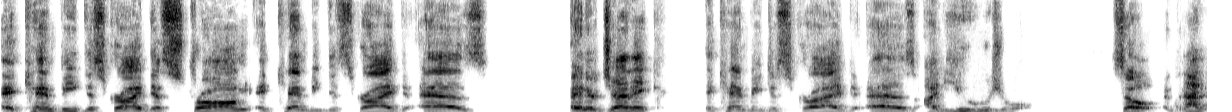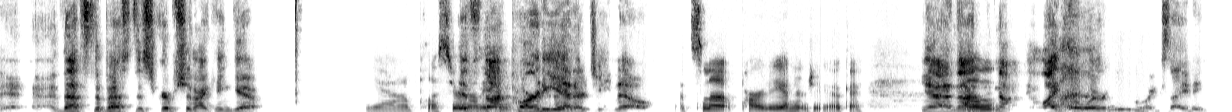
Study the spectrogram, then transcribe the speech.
It can be described as strong. It can be described as energetic. It can be described as unusual. So that that's the best description I can give. Yeah. Plus, you're It's not, not even. party energy, no. It's not party energy. Okay. Yeah, not Um, not delightful or or exciting,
